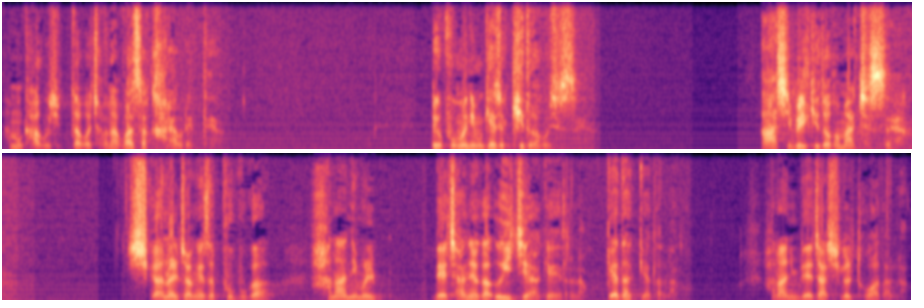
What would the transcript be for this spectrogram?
한번 가고 싶다고 전화가 와서 가라고 그랬대요. 그리고 부모님은 계속 기도하고 있었어요. 40일 기도가 마쳤어요. 시간을 정해서 부부가 하나님을 내 자녀가 의지하게 해달라고 깨닫게 해달라고 하나님 내 자식을 도와달라고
